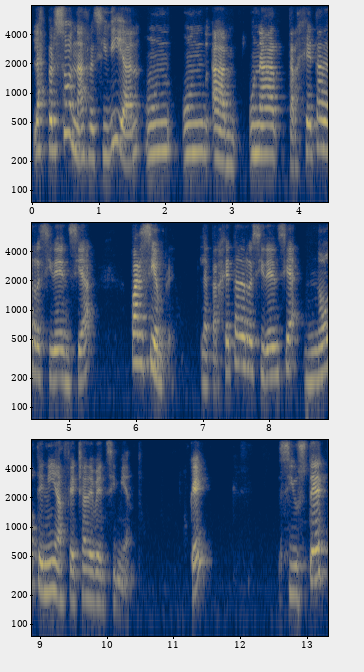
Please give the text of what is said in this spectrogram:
las personas recibían una tarjeta de residencia para siempre. La tarjeta de residencia no tenía fecha de vencimiento. ¿Ok? Si usted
